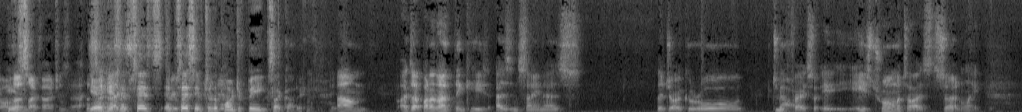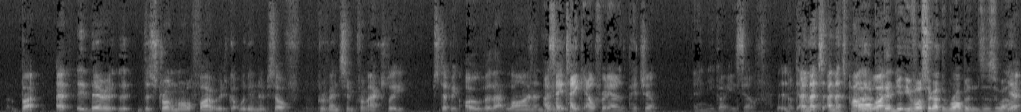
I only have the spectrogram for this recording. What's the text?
well, I'm not a he's, psychiatrist. yeah, he's obsess- Pretty obsessive to the point of being psychotic. Um, I don't, but I don't think he's as insane as the Joker or Two No. Face. He's traumatized certainly, but at, there the, the strong moral fibre he's got within himself prevents him from actually stepping over that line. And I say take Alfred out of the picture, and you got yourself. and that's and that's partly Uh, but why. then you- you've also got the Robins as well. Yeah.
